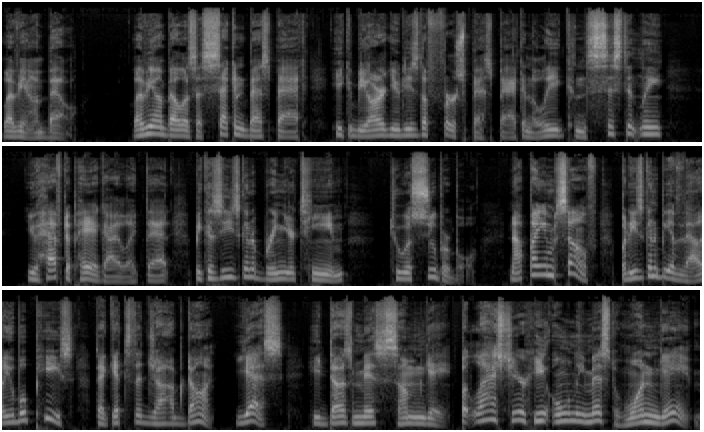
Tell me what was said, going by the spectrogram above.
Le'Veon Bell. Le'Veon Bell is a second best back. He could be argued he's the first best back in the league consistently. You have to pay a guy like that because he's going to bring your team to a Super Bowl. Not by himself, but he's going to be a valuable piece that gets the job done. Yes, he does miss some games, but last year he only missed one game.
